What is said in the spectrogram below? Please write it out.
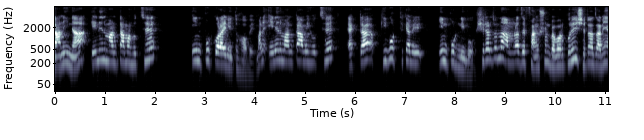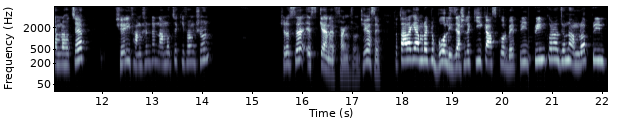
জানি না এন এর মানটা আমার হচ্ছে ইনপুট করাই নিতে হবে। মানে এন এর মানটা আমি হচ্ছে একটা কিবোর্ড থেকে আমি ইনপুট নিব। সেটার জন্য আমরা যে ফাংশন ব্যবহার করি, সেটা জানি আমরা হচ্ছে সেই ফাংশনটার নাম হচ্ছে কি ফাংশন সেটা হচ্ছে স্ক্যানএফ ফাংশন ঠিক আছে? তো তার আগে আমরা একটু বলি যে আসলে কি কাজ করবে? প্রিন্ট প্রিন্ট করার জন্য আমরা প্রিন্ট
